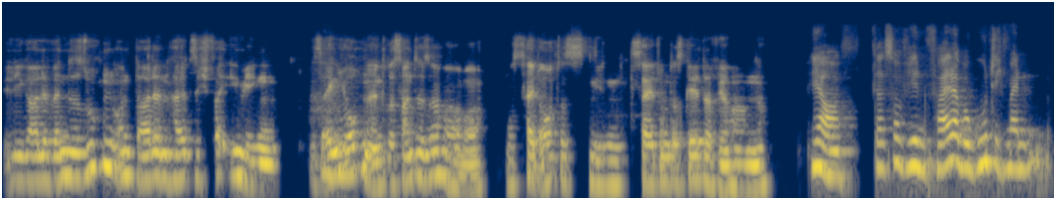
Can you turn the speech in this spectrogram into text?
illegale Wände suchen und da dann halt sich verewigen. Ist eigentlich auch eine interessante Sache, aber muss halt auch das, die Zeit und das Geld dafür haben. Ne? Ja, das auf jeden Fall. Aber gut, ich meine,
